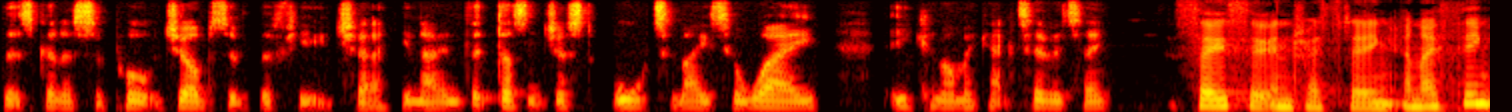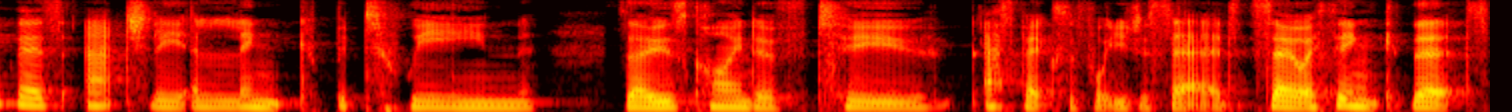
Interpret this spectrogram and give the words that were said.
that's going to support jobs of the future, you know, that doesn't just automate away economic activity. So, so interesting. And I think there's actually a link between those kind of two aspects of what you just said. So, I think that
